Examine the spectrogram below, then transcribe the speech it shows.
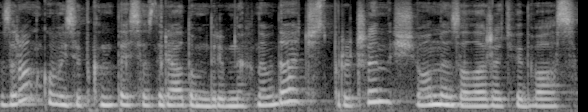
Зранку ви зіткнетеся з рядом дрібних невдач з причин, що не залежать від вас.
